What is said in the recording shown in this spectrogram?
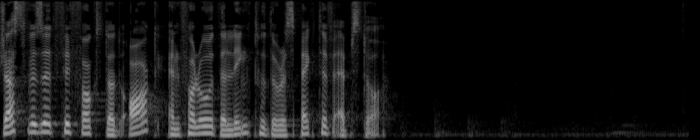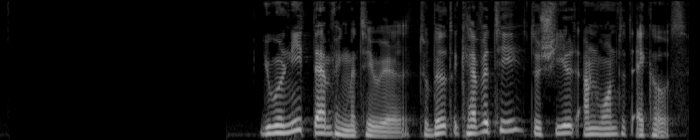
Just visit phyphox.org and follow the link to the respective app store. You will need damping material to build a cavity to shield unwanted echoes.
